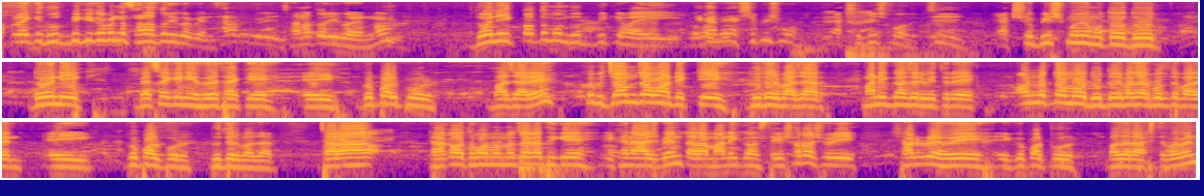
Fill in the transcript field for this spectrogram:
আপনারা কি দুধ বিক্রি করবেন না ছানা তৈরি করবেন? ছানা তৈরি। করেন না? দৈনিক কত মন দুধ বিক্রি হয় এখানে একশো বিশ মন। একশো বিশ মন? একশো বিশ মনের মতো দুধ দৈনিক বেচাকিনি হয়ে থাকে এই গোপালপুর বাজারে। খুব জমজমাট একটি দুধের বাজার মানিকগঞ্জের ভিতরে। অন্যতম দুধের বাজার বলতে পারেন এই গোপালপুর দুধের বাজার। যারা ঢাকা অথবা অন্য জায়গা থেকে এখানে আসবেন, তারা মানিকগঞ্জ থেকে সরাসরি সাটুরে হয়ে এই গোপালপুর বাজারে আসতে পারবেন।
